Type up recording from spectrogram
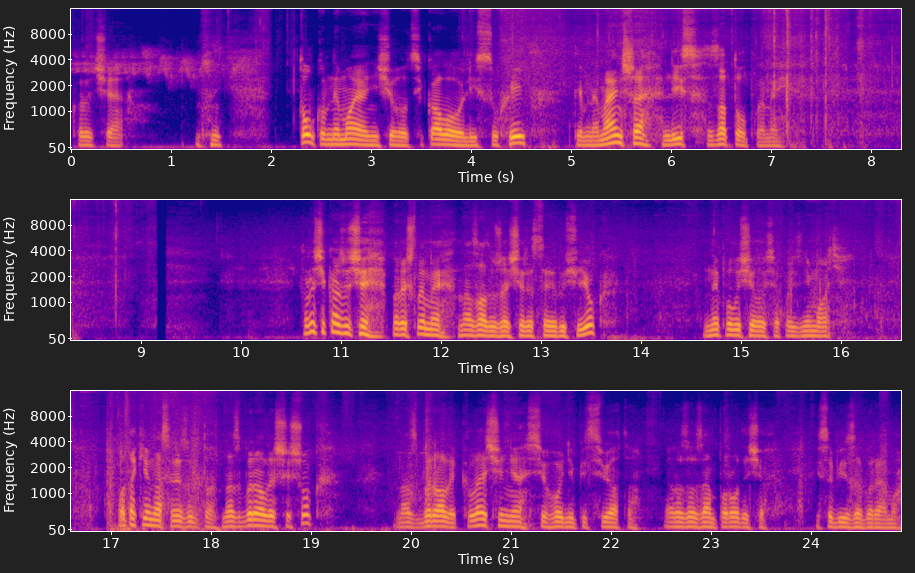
Коротше, толком немає нічого цікавого, ліс сухий, тим не менше ліс затоплений. Коротше кажучи, перейшли ми назад уже через цей ручійок. Не вийшло познімати. Отакий у нас результат. Назбирали шишок, назбирали клечення сьогодні під свято. Розвеземо по родичах і собі заберемо.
